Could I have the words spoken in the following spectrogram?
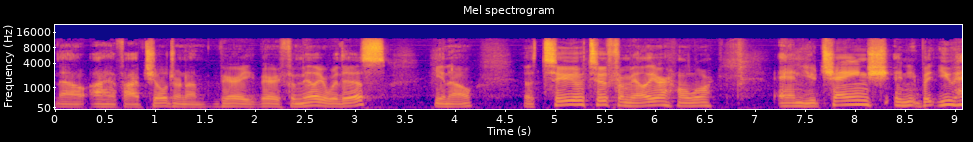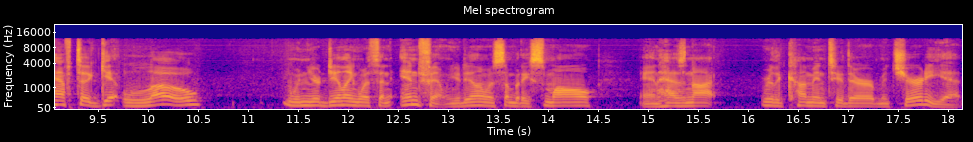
now I have five children. I'm very, very familiar with this. You know, uh, too, too familiar. Oh Lord. And you change, and you, but you have to get low when you're dealing with an infant. When you're dealing with somebody small and has not really come into their maturity yet.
